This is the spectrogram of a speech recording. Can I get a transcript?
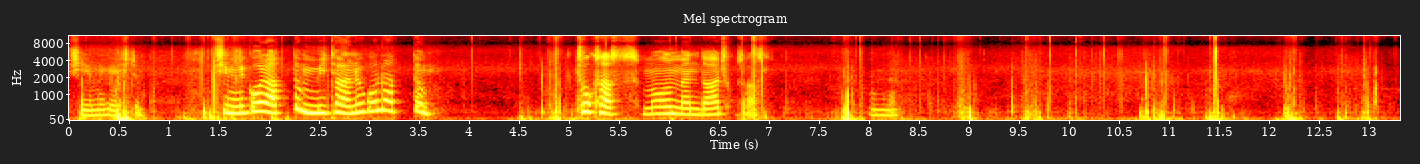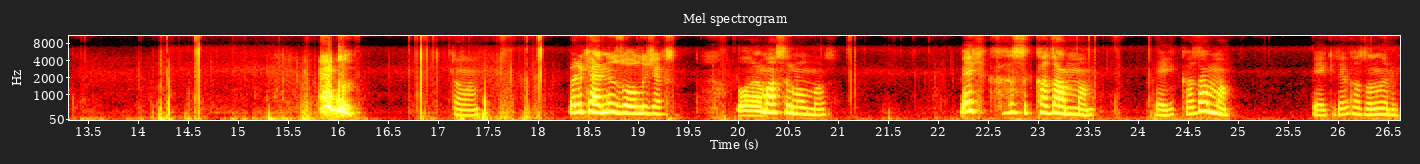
Şeyime geçtim. Şimdi gol attım. Bir tane gol attım. Çok saslım. Oğlum ben daha çok saslım. Ondan. Tamam. Böyle kendini zorlayacaksın. Zorlamazsan olmaz. Belki kazanmam. Belki kazanmam. Belki de kazanırım.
